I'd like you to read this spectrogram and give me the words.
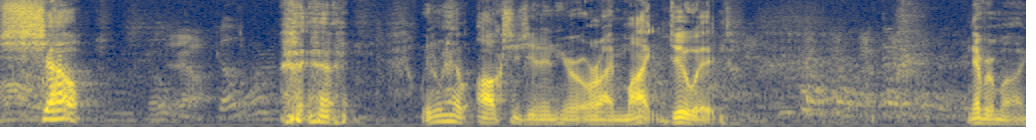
shout. we don't have oxygen in here, or I might do it. Never mind.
